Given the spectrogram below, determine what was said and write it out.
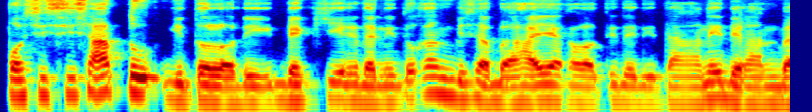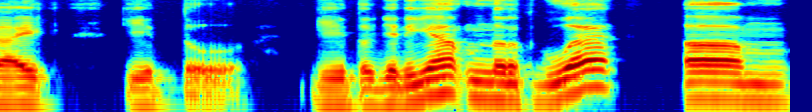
posisi satu gitu loh di back kiri dan itu kan bisa bahaya kalau tidak ditangani dengan baik gitu. Gitu. Jadinya menurut gua um,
